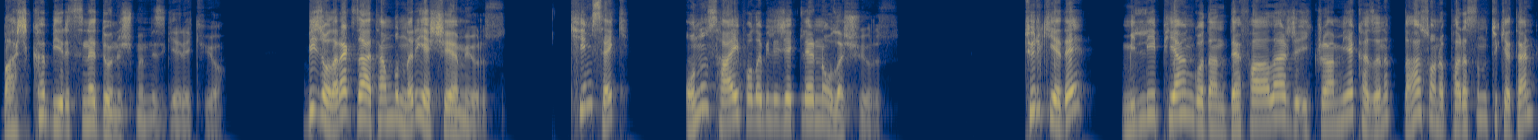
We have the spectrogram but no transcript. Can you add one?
başka birisine dönüşmemiz gerekiyor. Biz olarak zaten bunları yaşayamıyoruz. Kimsek onun sahip olabileceklerine ulaşıyoruz. Türkiye'de milli piyangodan defalarca ikramiye kazanıp daha sonra parasını tüketen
